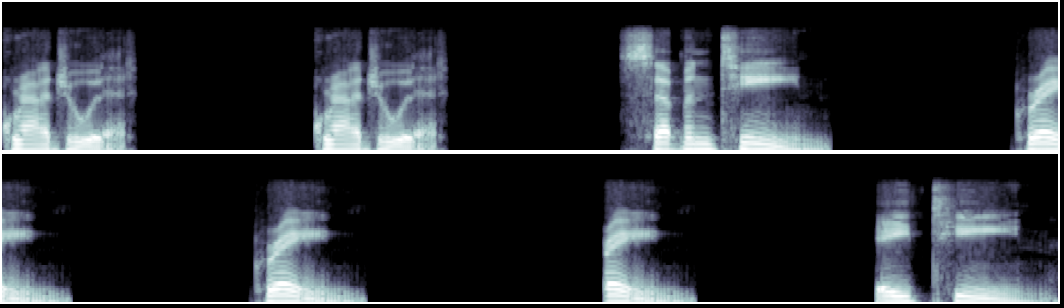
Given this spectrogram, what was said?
Graduate. Graduate. 17. Grain. Grain. Grain. 18.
